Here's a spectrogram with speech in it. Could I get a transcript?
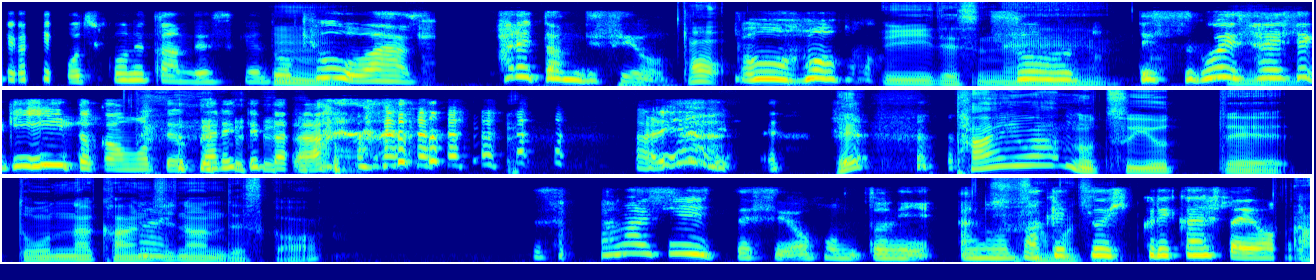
ちが結構落ち込んでたんですけど、うん。今日は晴れたんですよ。あおお。いいですね。そう。ですごうんい幸先いいとか思って浮かれてたら、あれ？台湾の梅雨ってどんな感じなんですか、凄まじいですよ、本当に。あの、バケツひっくり返したような、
